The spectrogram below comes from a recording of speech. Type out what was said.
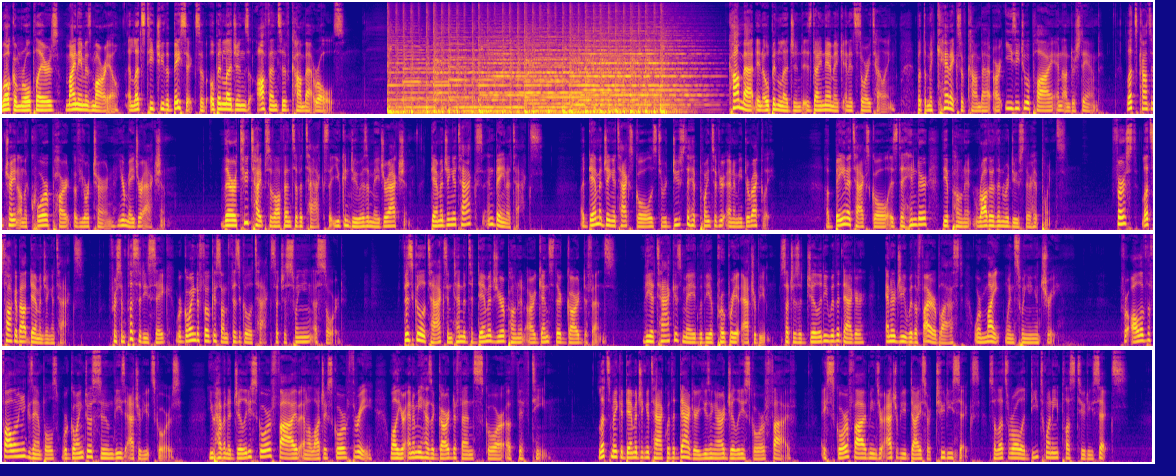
Welcome, role players. My name is Mario, and let's teach you the basics of Open Legends offensive combat roles. Combat in Open Legend is dynamic in its storytelling, but the mechanics of combat are easy to apply and understand. Let's concentrate on the core part of your turn, your major action. There are two types of offensive attacks that you can do as a major action damaging attacks and bane attacks. A damaging attack's goal is to reduce the hit points of your enemy directly. A bane attack's goal is to hinder the opponent rather than reduce their hit points. First, let's talk about damaging attacks. For simplicity's sake, we're going to focus on physical attacks such as swinging a sword. Physical attacks intended to damage your opponent are against their guard defense. The attack is made with the appropriate attribute, such as agility with a dagger, energy with a fire blast, or might when swinging a tree. For all of the following examples, we're going to assume these attribute scores. You have an agility score of 5 and a logic score of 3, while your enemy has a guard defense score of 15. Let's make a damaging attack with a dagger using our agility score of 5. A score of 5 means your attribute dice are 2d6, so let's roll a d20 plus 2d6.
